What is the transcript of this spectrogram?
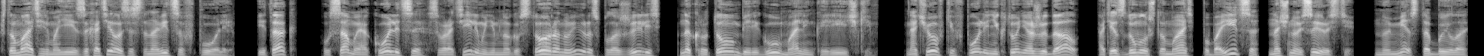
что матери моей захотелось остановиться в поле. Итак, у самой околицы своротили мы немного в сторону и расположились на крутом берегу маленькой речки. Ночевки в поле никто не ожидал. Отец думал, что мать побоится ночной сырости, но место было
